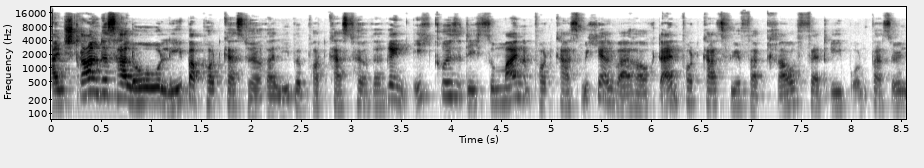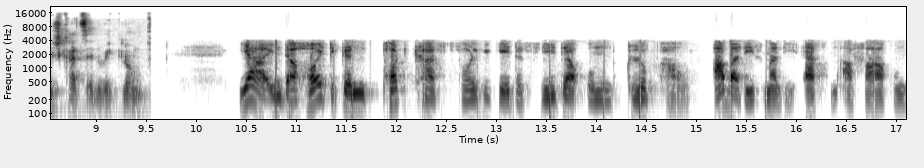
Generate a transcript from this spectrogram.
Ein strahlendes Hallo, lieber Podcasthörer, liebe Podcasthörerin. Ich grüße dich zu meinem Podcast Michael Weihrauch, dein Podcast für Verkauf, Vertrieb und Persönlichkeitsentwicklung. Ja, in der heutigen Podcast-Folge geht es wieder um Clubhouse, aber diesmal die ersten Erfahrungen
